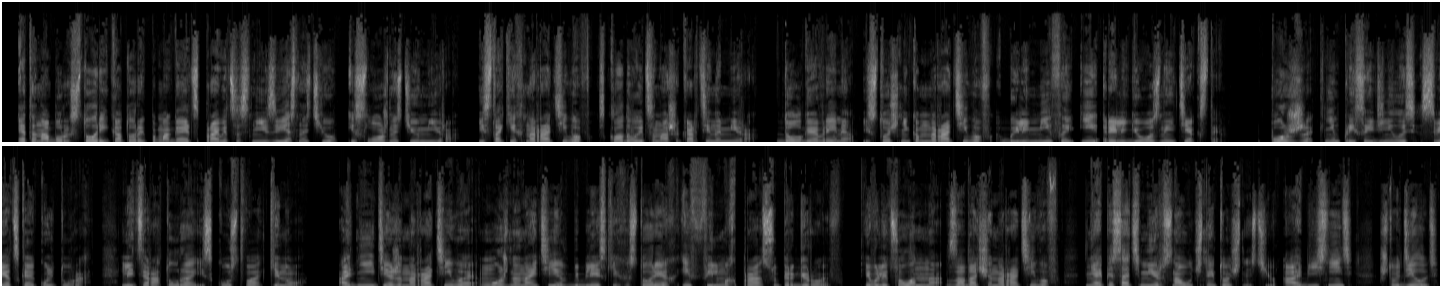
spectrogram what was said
— это набор историй, который помогает справиться с неизвестностью и сложностью мира. Из таких нарративов складывается наша картина мира. Долгое время источником нарративов были мифы и религиозные тексты. Позже к ним присоединилась светская культура — литература, искусство, кино. Одни и те же нарративы можно найти в библейских историях и в фильмах про супергероев. Эволюционно задача нарративов — не описать мир с научной точностью, а объяснить, что делать,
